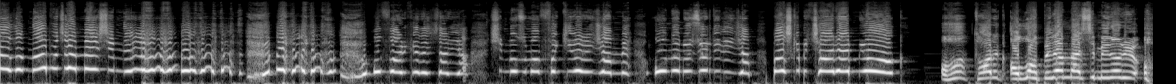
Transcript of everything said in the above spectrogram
kaldım. Ne yapacağım ben şimdi? of arkadaşlar ya. Şimdi o zaman fakir arayacağım ve ondan özür dileyeceğim. Başka bir çarem yok. Aha Tarık Allah belen versin beni arıyor.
